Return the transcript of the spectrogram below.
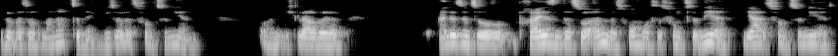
über was auch immer nachzudenken? Wie soll das funktionieren? Und ich glaube, alle sind so, preisen das so an, dass Homeoffice funktioniert. Ja, es funktioniert.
